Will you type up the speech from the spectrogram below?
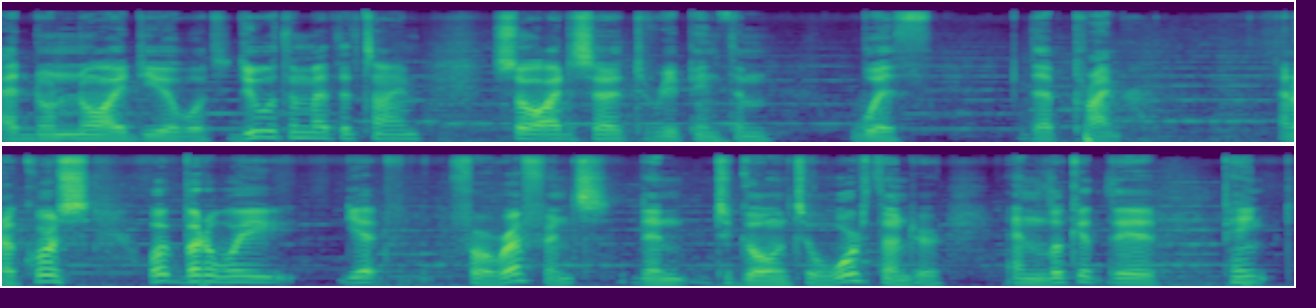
had no, no idea what to do with them at the time, so I decided to repaint them with that primer. And of course, what better way yet for reference than to go into War Thunder and look at the paint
